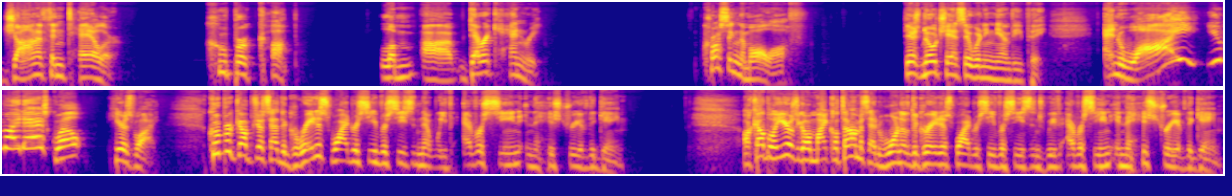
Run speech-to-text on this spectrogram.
Jonathan Taylor, Cooper Kupp, Lam, uh, Derrick Henry. Crossing them all off. There's no chance they're winning the MVP. And why, you might ask? Well, here's why. Cooper Kupp just had the greatest wide receiver season that we've ever seen in the history of the game. A couple of years ago, Michael Thomas had one of the greatest wide receiver seasons we've ever seen in the history of the game.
